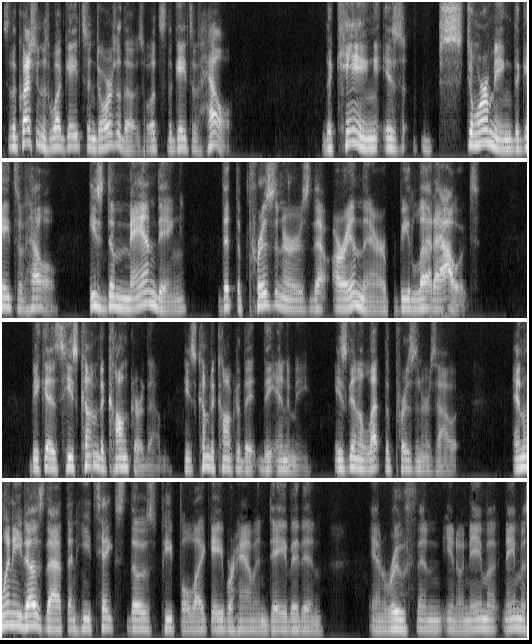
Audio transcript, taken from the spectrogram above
So the question is, what gates and doors are those? What's the gates of hell? The king is storming the gates of hell. He's demanding that the prisoners that are in there be let out because he's come to conquer them. He's come to conquer the, the enemy. He's going to let the prisoners out. And when he does that, then he takes those people like Abraham and David and and Ruth and you know name a name a,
